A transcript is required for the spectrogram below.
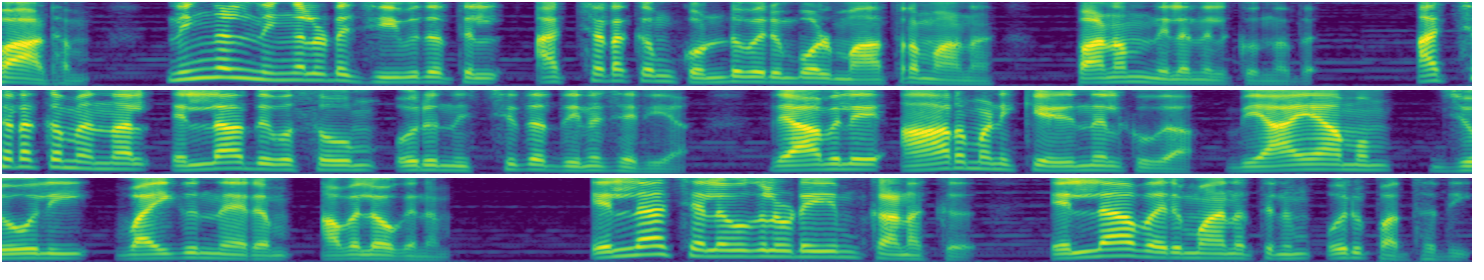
പാഠം. നിങ്ങൾ നിങ്ങളുടെ ജീവിതത്തിൽ അച്ചടക്കം കൊണ്ടുവരുമ്പോൾ മാത്രമാണ് പണം നിലനിൽക്കുന്നത്. അച്ചടക്കം എന്നാൽ എല്ലാ ദിവസവും ഒരു നിശ്ചിത ദിനചര്യ. രാവിലെ ആറു മണിക്ക് എഴുന്നേൽക്കുക വ്യായാമം ജോലി വൈകുന്നേരം അവലോകനം. എല്ലാ ചെലവുകളുടെയും കണക്ക് എല്ലാ വരുമാനത്തിനും ഒരു പദ്ധതി.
